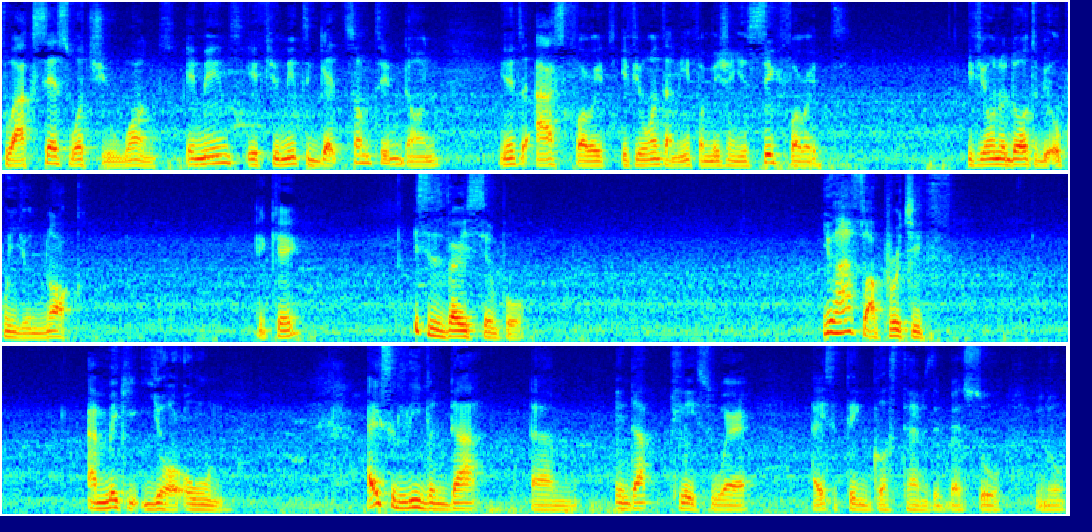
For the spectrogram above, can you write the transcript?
to access what you want. It means if you need to get something done, you need to ask for it. If you want an information, you seek for it. If you want the door to be open, you knock. Okay? This is very simple. You have to approach it and make it your own. I used to live in that um, in that place where I used to think God's time is the best. So you know,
